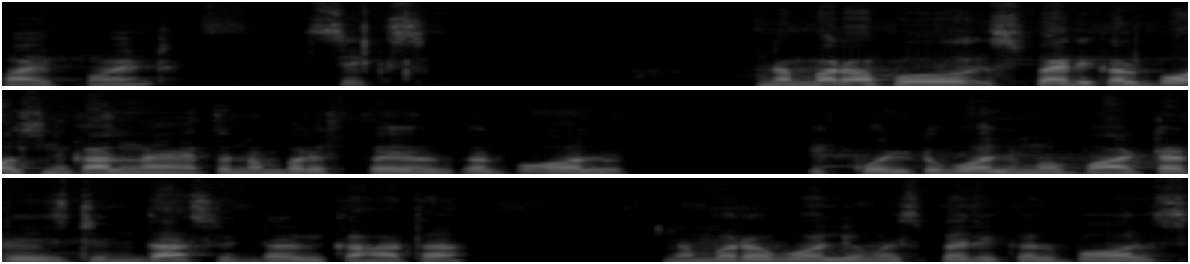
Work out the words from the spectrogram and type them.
five point six. Number of spherical balls निकालना है तो number spherical ball equal to volume of water raise in the cylinder, भी कहा था। Number of volume spherical balls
